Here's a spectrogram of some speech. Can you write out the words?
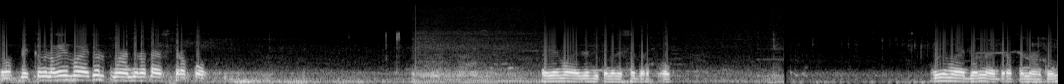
So, update ko lang kayo mga idol kung nandun na tayo sa drop off. Ayun mga idol, dito na sa drop off. Ayun mga idol, na-drop na natin.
